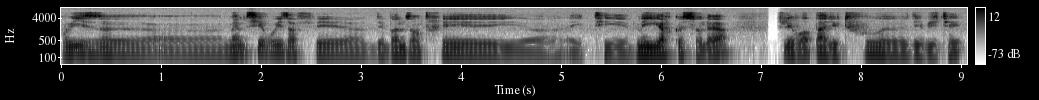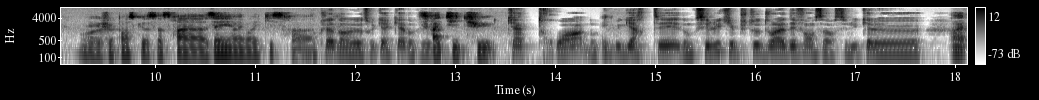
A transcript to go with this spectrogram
Ruiz, même si Ruiz a fait des bonnes entrées et a été meilleur que Soler, je les vois pas du tout euh, débuter. Ouais. Et je pense que ce sera Zaire Emery qui sera, Donc là dans le truc AK, donc sera titu. 4-3, donc Oui. Ugarte, donc c'est lui qui est plutôt devant la défense. Alors c'est lui qui a le. Ouais.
